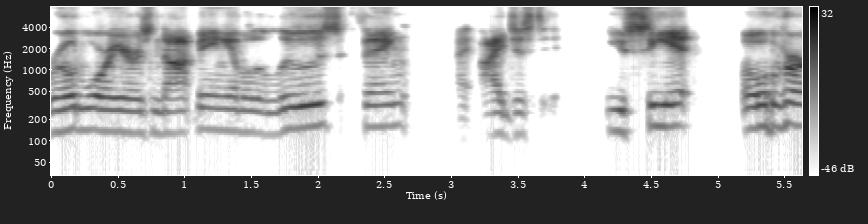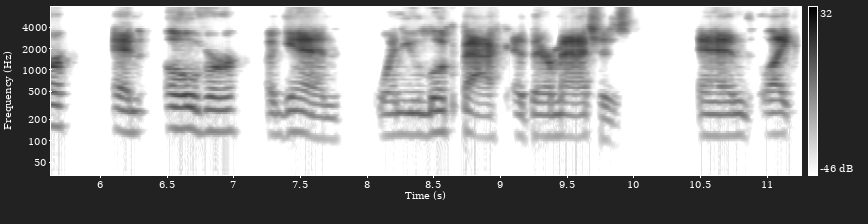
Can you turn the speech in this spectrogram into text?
Road Warriors not being able to lose thing. I, I just you see it over and over again when you look back at their matches and like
